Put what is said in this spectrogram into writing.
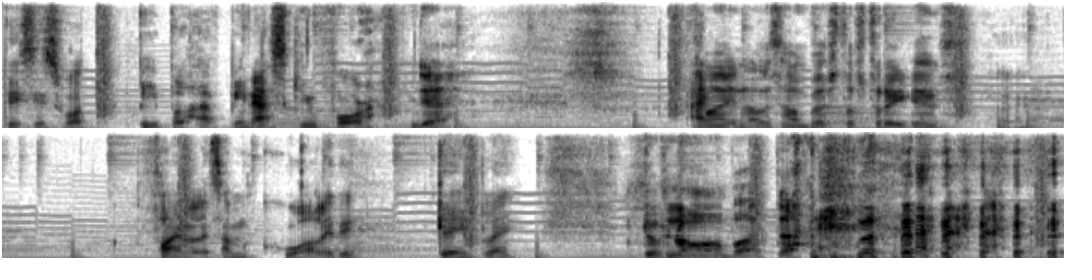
this is what people have been asking for. Yeah, And finally some best of three games. finally some quality gameplay. Don't know about that.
